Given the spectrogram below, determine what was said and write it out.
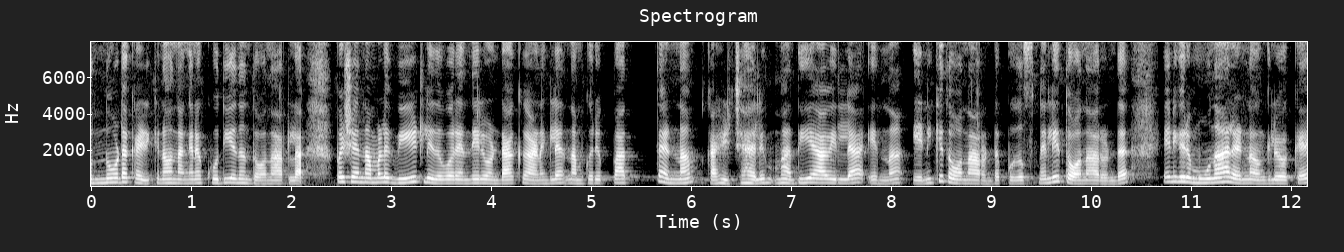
ഒന്നുകൂടെ കഴിക്കണമെന്ന് അങ്ങനെ കൊതിയൊന്നും തോന്നാറില്ല. പക്ഷേ നമ്മൾ വീട്ടിൽ ഇതുപോലെ എന്തെങ്കിലും ഉണ്ടാക്കുകയാണെങ്കിൽ നമുക്കൊരു പത്ത് പത്തെണ്ണം കഴിച്ചാലും മതിയാവില്ല എന്ന് എനിക്ക് തോന്നാറുണ്ട്. പേഴ്സണലി തോന്നാറുണ്ട്. എനിക്കൊരു മൂന്നാലെണ്ണമെങ്കിലുമൊക്കെ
